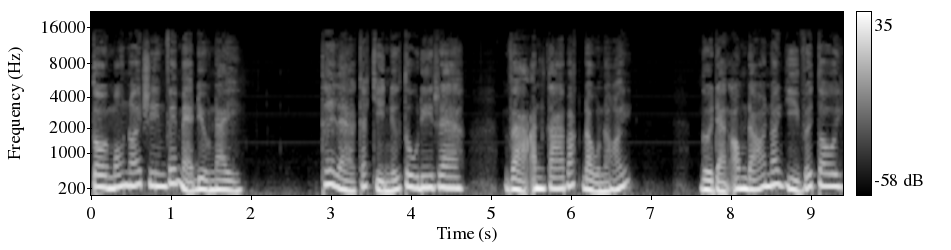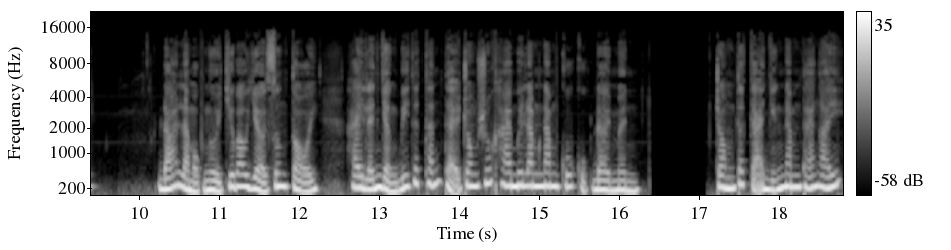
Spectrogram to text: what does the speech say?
tôi muốn nói riêng với mẹ điều này. Thế là các chị nữ tu đi ra, và anh ta bắt đầu nói. Người đàn ông đó nói gì với tôi? Đó là một người chưa bao giờ xưng tội hay lãnh nhận bí tích thánh thể trong suốt 25 năm của cuộc đời mình. Trong tất cả những năm tháng ấy,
